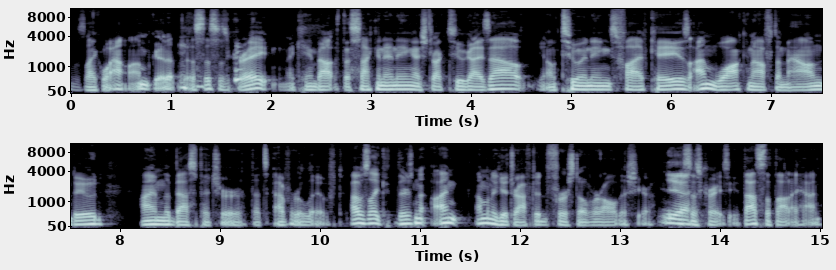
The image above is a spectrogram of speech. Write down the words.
Was like, wow, I'm good at this. This is great. And I came back the second inning. I struck two guys out. You know, two innings, five Ks. I'm walking off the mound, dude. I'm the best pitcher that's ever lived. I was like, there's no, I'm, I'm going to get drafted first overall this year. Yeah. This is crazy. That's the thought I had.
